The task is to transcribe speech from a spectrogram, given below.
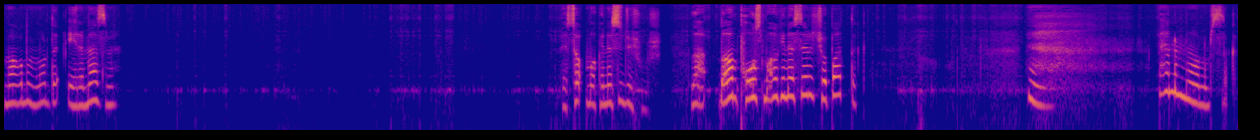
Magnum orada erimez mi? Hesap makinesi düşmüş. Lan, lan post makinesini çöpe attık. Benim oğlum sakat.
